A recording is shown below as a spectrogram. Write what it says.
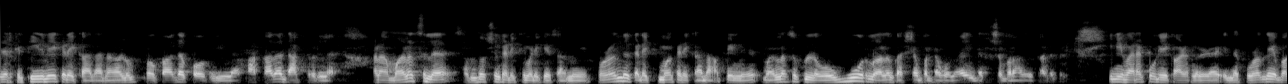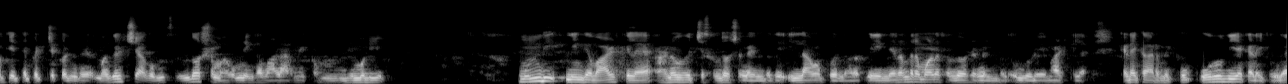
இதற்கு தீர்வே கிடைக்காதா? நானும் போகாத கோவில் இல்லை பார்க்காத டாக்டர் இல்லை. ஆனா மனசுல சந்தோஷம் கிடைக்க மாட்டேங்க சாமி. குழந்தை கிடைக்குமா கிடைக்காதா? அப்படின்னு மனசுக்குள்ள ஒவ்வொரு நாளும் கஷ்டப்பட்டவங்க தான் இந்த கஷ்டப்படாத இனி வரக்கூடிய காலங்களில் இந்த குழந்தைய பாக்கியத்தை பெற்றுக்கொண்டு மகிழ்ச்சியாகவும் சந்தோஷமாகவும் நீங்க வாழ ஆரம்பிக்க முடியும். முந்தி நீங்கள் வாழ்க்கையில் அனுபவிச்ச சந்தோஷங்கள் என்பது இல்லாமல் போயிருந்தாலும் இனி நிரந்தரமான சந்தோஷங்கள் என்பது உங்களுடைய வாழ்க்கையில் கிடைக்க ஆரம்பிக்கும் உறுதியாக கிடைக்குங்க.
